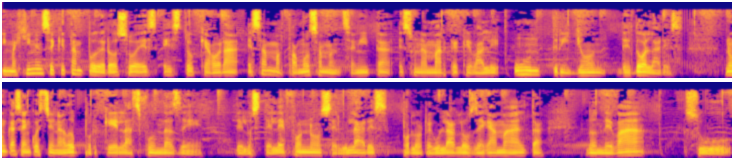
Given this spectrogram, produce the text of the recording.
Imagínense qué tan poderoso es esto que ahora esa famosa manzanita es una marca que vale un trillón de dólares. Nunca se han cuestionado por qué las fundas de, de los teléfonos celulares, por lo regular los de gama alta, donde va su,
